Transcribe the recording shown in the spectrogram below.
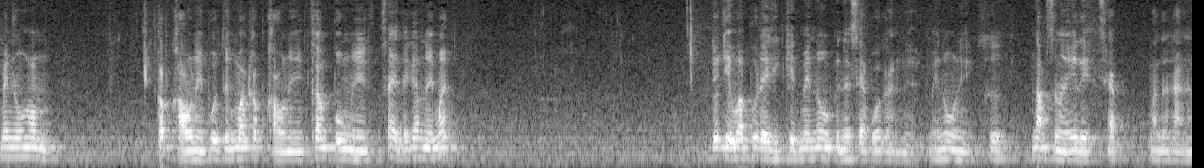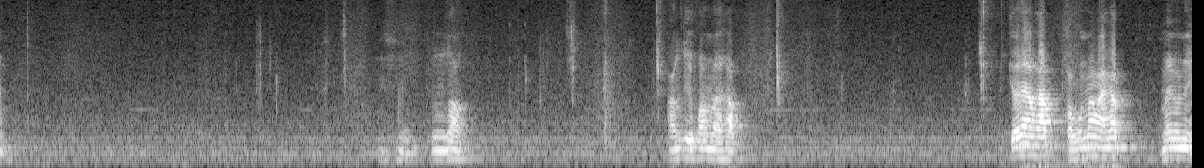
เมนูห้องกับเขาเนี่ยพูดถึงว่ากับเขาเนี่ยเครื่องปรุงเนี่ยใส่แต่กันเลยมั้ยดูจิว่าผู้ใดที่คิดเมนูเป็นแซ่บกว่ากันเนี่ยเมนูนี่คือนำเสนอเลยแซ่บมาตรฐานครับอื้อหือ นี่ก็อันคือความเลยครับจอแล้วครับ ขอบคุณมากๆครับเมนูนี้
